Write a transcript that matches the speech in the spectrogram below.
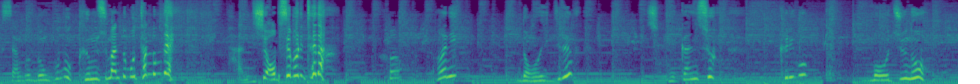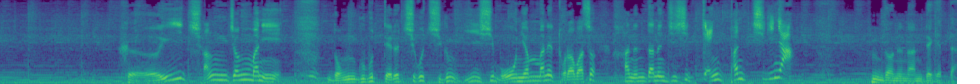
흑상도 농구부 금수만도 못한 놈들 반드시 없애버릴 테다 어? 아니 너희들은 최간수 그리고 모준호 그이 장정만이 농구부 때려치고 지금 25년 만에 돌아와서 하는다는 짓이 깽판치기냐? 너는 안 되겠다.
